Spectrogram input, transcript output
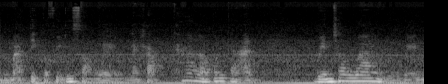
1 มาติดกับฟิลที่ 2 เลยนะครับ ถ้าเราต้องการเว้นช่องว่างหรือเว้น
